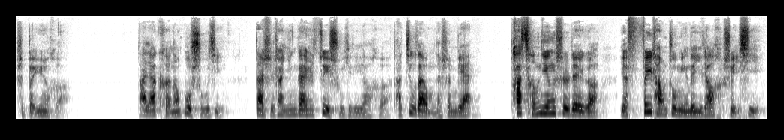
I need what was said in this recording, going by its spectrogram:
是北运河，大家可能不熟悉，但实际上应该是最熟悉的一条河，它就在我们的身边。它曾经是这个也非常著名的一条水系，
